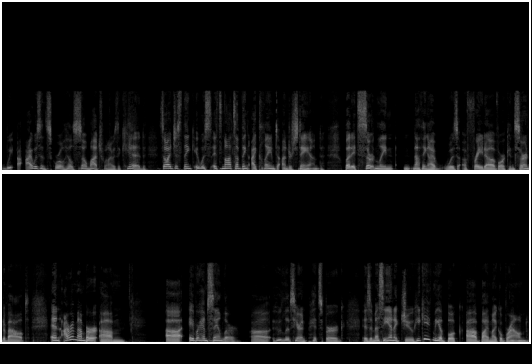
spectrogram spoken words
we I was in Squirrel Hill so much when I was a kid, so I just think it was. It's not something I claim to understand, but it's certainly nothing I was afraid of or concerned about. And I remember um, uh, Abraham Sandler. Uh, who lives here in Pittsburgh is a Messianic Jew. He gave me a book uh, by Michael Brown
